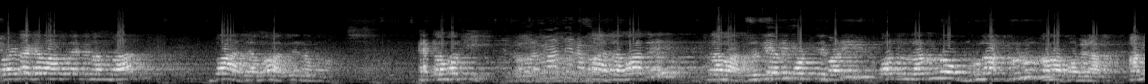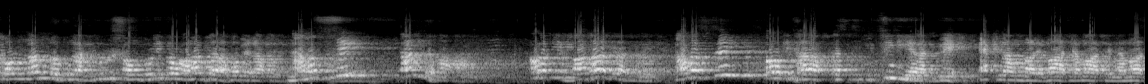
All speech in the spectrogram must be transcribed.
কয়টা গেল আমরা এক নাম্বার। বা জামাতে নামাজ। এক নাম্বার কি? বা জামাতে নামাজ। যদি আমি পড়তে পারি অন্যান্য গুনাহগুলো আমার হবে না। আমি অন্যান্য সংগঠিত আমার দ্বারা হবে না। আমাকে বাধা রাখবে আমাকে খারাপ কাজ থেকে ফিরিয়ে রাখবে এক নম্বরে বা জামাতে নামাজ।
